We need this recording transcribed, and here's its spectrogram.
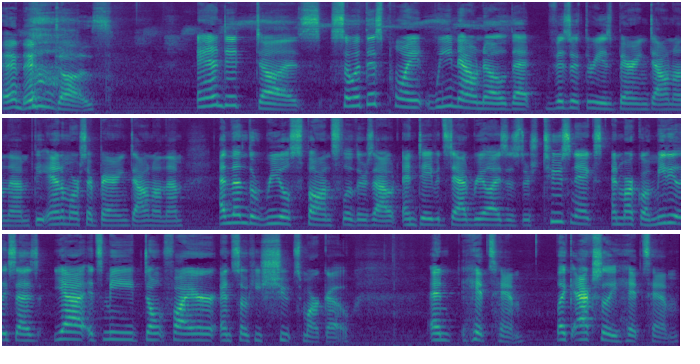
And it does. And it does. So at this point, we now know that Visser 3 is bearing down on them. The Animorphs are bearing down on them. And then the real spawn slithers out, and David's dad realizes there's two snakes, and Marco immediately says, Yeah, it's me, don't fire. And so he shoots Marco and hits him. Like, actually hits him.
